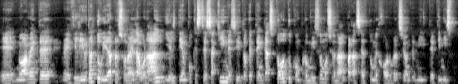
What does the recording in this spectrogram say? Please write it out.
eh, nuevamente equilibra tu vida personal y laboral y el tiempo que estés aquí necesito que tengas todo tu compromiso emocional para ser tu mejor versión de, mí, de ti mismo.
